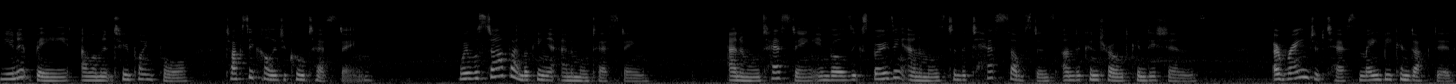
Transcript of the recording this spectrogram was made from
Unit B, Element 2.4 Toxicological Testing. We will start by looking at animal testing. Animal testing involves exposing animals to the test substance under controlled conditions. A range of tests may be conducted,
